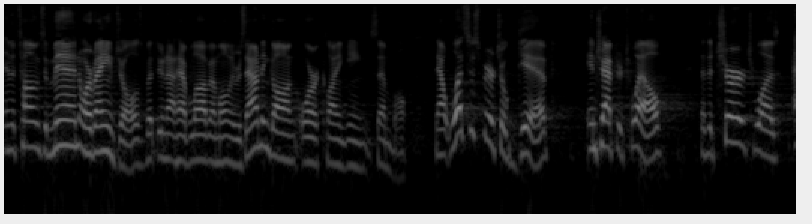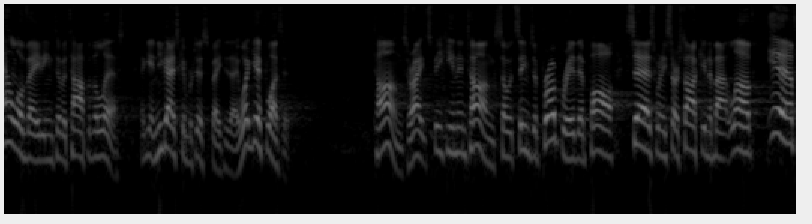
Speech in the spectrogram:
in the tongues of men or of angels, but do not have love, I'm only resounding gong or clanging cymbal. Now, what's the spiritual gift in chapter 12 that the church was elevating to the top of the list? Again, you guys can participate today. What gift was it? Tongues, right? Speaking in tongues. So it seems appropriate that Paul says when he starts talking about love, if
